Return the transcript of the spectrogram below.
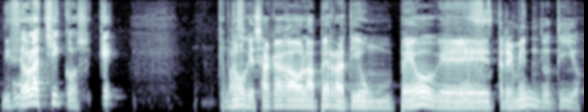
Dice, hola chicos, ¿qué, qué pasa? No, que se ha cagado la perra, tío. Un peo que tremendo, tío.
